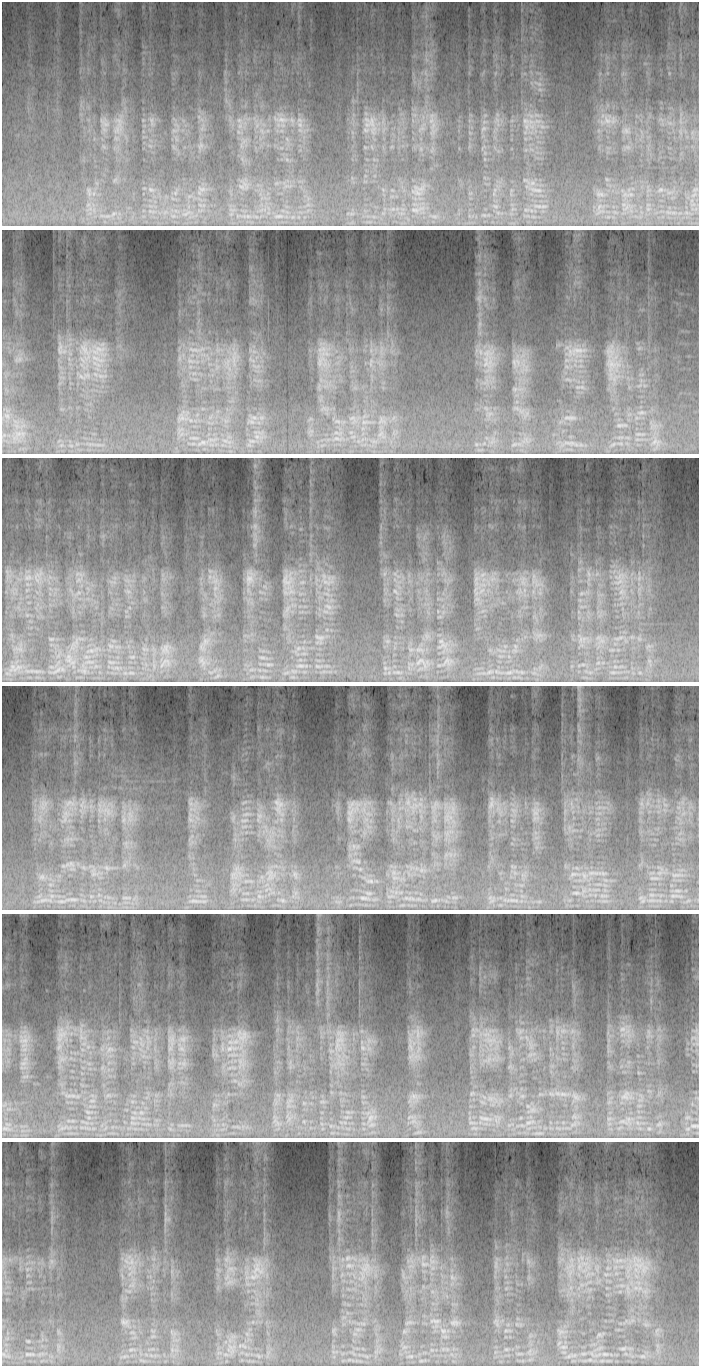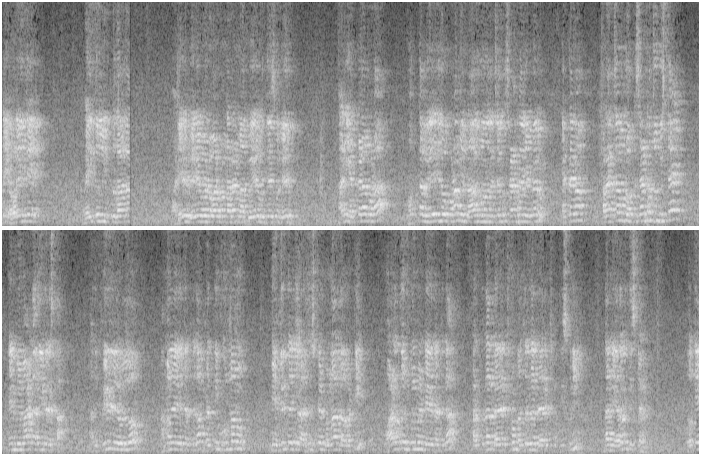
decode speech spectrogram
కాబట్టి దయచేసి చెప్తున్నారు రెండు ముక్కలు ఎవరన్నా సభ్యులు అడిగితేనో మంత్రి గారు అడిగితేనో మీరు ఎక్స్ప్లెయిన్ చేయండి తప్ప మీరంతా రాసి పెద్ద బుక్లెట్ మాది మాకు ఇచ్చారు కదా. తర్వాత ఏదైనా కావాలంటే మేము కలెక్టర్ గారి ద్వారా మీతో మాట్లాడతాం. మీరు చెప్పినవన్నీ మాటల వరకే పరిమితమైనవి ఇప్పుడు దాకా. ఆ పేరు ఎక్కడ ఒకసారి కూడా మీరు మార్చలా. ఫిజికల్గా వీడి మీద. రెండోది ఏ ఒక్క ట్రాక్టరు మీరు ఎవరికైతే ఇచ్చారో వాళ్ళే వానర్స్ లాగా ఫీల్ అవుతున్నారు తప్ప వాటిని కనీసం పేర్లు రాల్చడానికే సరిపోయింది తప్ప ఎక్కడ నేను ఈరోజు రెండు ఊళ్ళు విజిట్కి వెళ్ళాను. ఎక్కడ మీ ట్రాక్టర్లు అనేవి కనిపించలా. ఈరోజు రెండు విలేజెస్ నేను తిరగడం జరిగింది డేడీ గారు. మీరు మాటల బ్రహ్మాండంగా చెప్తున్నారు. కొద్దిగా ఫీల్డ్లో అది అమలు జరిగేటట్టు చేస్తే రైతులకు ఉపయోగపడుద్ది చిన్న సన్నకారం రైతులందరికీ కూడా యూజ్ఫుల్ అవుతుంది. లేదనంటే వాటిని మేమే ఉంచుకుంటాము అనే పరిస్థితి అయితే మనం మేమైతే వాళ్ళకి ఫార్టీ పర్సెంట్ సబ్సిడీ అమౌంట్ ఇచ్చామో దాన్ని మళ్ళీ వెంటనే గవర్నమెంట్ కట్టేటట్టుగా కరెక్ట్గా ఏర్పాటు చేస్తే ఉపయోగపడుతుంది. ఇంకొక గ్రూప్ ఇస్తాం. ఏడు కాబట్టి ఇంకొకరికి ఇప్పిస్తాము. డబ్బు అప్పు మనమే ఇచ్చాం. సబ్సిడీ మనమే ఇచ్చాం. వాళ్ళు ఇచ్చింది టెన్ పర్సెంట్. టెన్ పర్సెంట్తో ఆ వెహికల్ని ఓన్ వెహికల్ లాగా ఎంజాయ్ చేస్తున్నారు. అంటే ఎవరైతే రైతులు ఇప్పుడు దాకా వాడే వేరే వాళ్ళు వాడుకున్నారని మాకు వేరే ఉద్దేశం లేదు. కానీ ఎక్కడ కూడా ఒక్క విలేజ్లో కూడా మీరు నాలుగు వందల చెరువు సెంటర్ అని చెప్పారు. ఎక్కడైనా ఫర్ ఎగ్జాంపుల్ ఒక సెంటర్ చూపిస్తే నేను మీ మాట అంగీకరిస్తాను అది ఫీల్డ్ లెవెల్లో అమలు అయ్యేటట్టుగా ప్రతి ఊర్లోనూ మీ అగ్రికల్చర్ అసిస్టెంట్ ఉన్నారు కాబట్టి వాళ్ళతో ఇంప్లిమెంట్ అయ్యేటట్టుగా కలెక్టర్ గారి డైరెక్షన్ మంత్రి గారి డైరెక్షన్ తీసుకుని దాన్ని ఎదరకు తీసుకెళ్ళండి. ఓకే?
